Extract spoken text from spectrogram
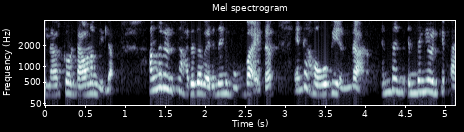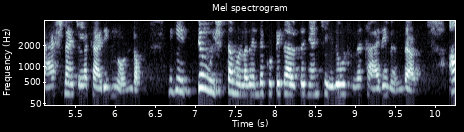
എല്ലാവർക്കും ഉണ്ടാവണമെന്നില്ല. അങ്ങനെ ഒരു സാധ്യത വരുന്നതിന് മുമ്പായിട്ട് എന്റെ ഹോബി എന്താണ്? എന്ത് എന്തെങ്കിലും എനിക്ക് പാഷൻ ആയിട്ടുള്ള കാര്യങ്ങളുണ്ടോ? എനിക്ക് ഏറ്റവും ഇഷ്ടമുള്ളത് എന്റെ കുട്ടിക്കാലത്ത് ഞാൻ ചെയ്തുകൊണ്ടിരുന്ന കാര്യം എന്താണ്? ആ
